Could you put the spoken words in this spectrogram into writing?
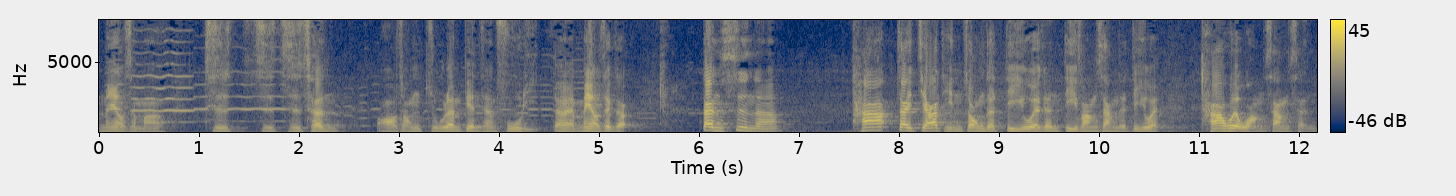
没有什么职职职称哦，从主任变成副理，对，没有这个，但是呢，他在家庭中的地位跟地方上的地位，他会往上升。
